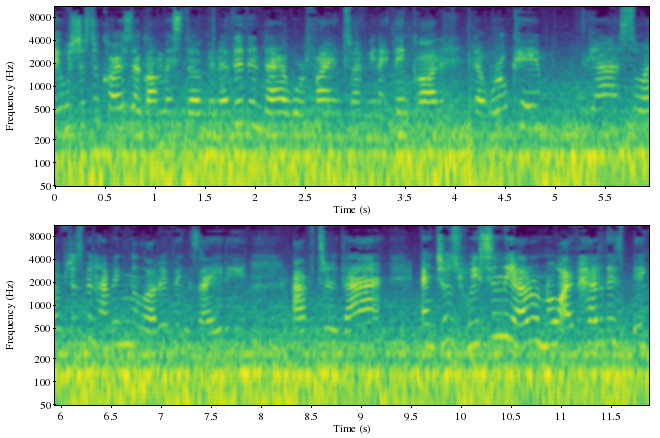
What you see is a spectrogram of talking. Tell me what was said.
it was just the cars that got messed up. And other than that, we're fine. So, I mean, I thank God that we're okay yeah so i've just been having a lot of anxiety after that. And just recently i don't know i've had this big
